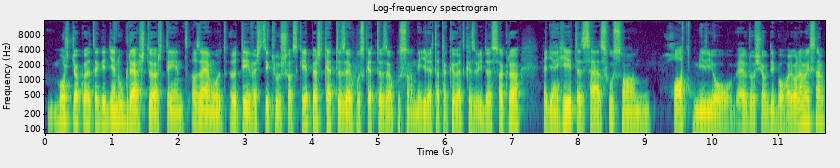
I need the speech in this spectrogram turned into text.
most gyakorlatilag egy ilyen ugrás történt az elmúlt 5 éves ciklushoz képest, 2020-2024-re, tehát a következő időszakra, egy ilyen 726 millió eurós jogdíjból, ha jól emlékszem,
